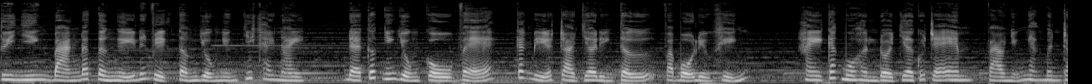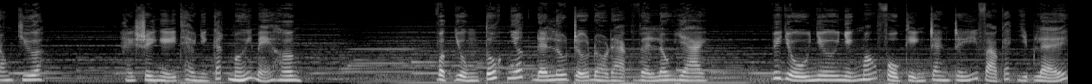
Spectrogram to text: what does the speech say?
Tuy nhiên, bạn đã từng nghĩ đến việc tận dụng những chiếc khay này để cất những dụng cụ vẽ, các đĩa trò chơi điện tử và bộ điều khiển hay các mô hình đồ chơi của trẻ em vào những ngăn bên trong chưa? Hãy suy nghĩ theo những cách mới mẻ hơn. Vật dụng tốt nhất để lưu trữ đồ đạc về lâu dài ví dụ như những món phụ kiện trang trí vào các dịp lễ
